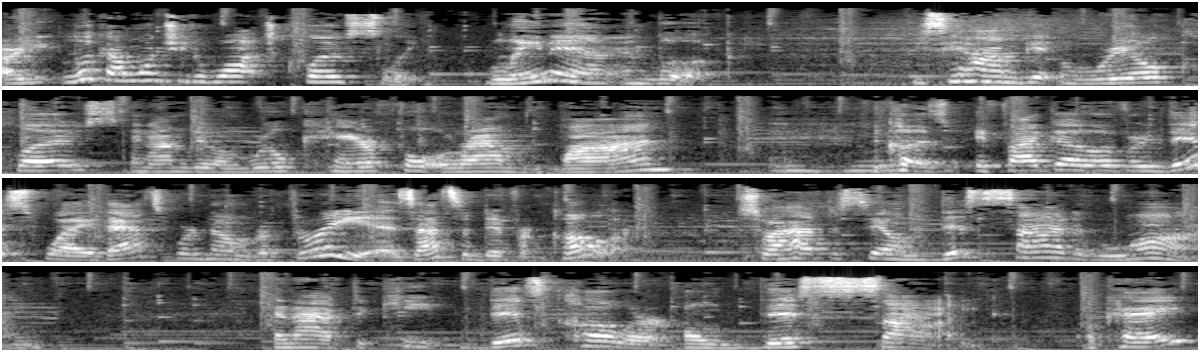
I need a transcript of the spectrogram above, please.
Are you, look, I want you to watch closely. Lean in and look. You see how I'm getting real close and I'm doing real careful around the line? Mm-hmm. Because if I go over this way, that's where number three is. That's a different color. So I have to stay on this side of the line and I have to keep this color on this side, okay?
